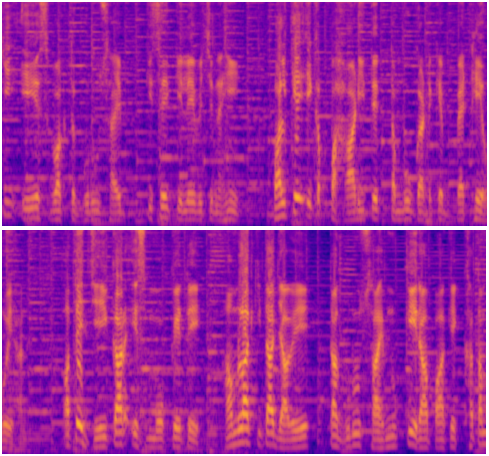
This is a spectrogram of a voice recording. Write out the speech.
ਕਿ ਇਸ ਵਕਤ ਗੁਰੂ ਸਾਹਿਬ ਕਿਸੇ ਕਿਲੇ ਵਿੱਚ ਨਹੀਂ, ਬਲਕਿ ਇੱਕ ਪਹਾੜੀ ਤੇ ਤੰਬੂ ਗੱਡ ਕੇ ਬੈਠੇ ਹੋਏ ਹਨ। ਅਤੇ ਜੇਕਰ ਇਸ ਮੌਕੇ ਤੇ ਹਮਲਾ ਕੀਤਾ ਜਾਵੇ, ਤਾਂ ਗੁਰੂ ਸਾਹਿਬ ਨੂੰ ਘੇਰਾ ਪਾ ਕੇ ਖਤਮ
